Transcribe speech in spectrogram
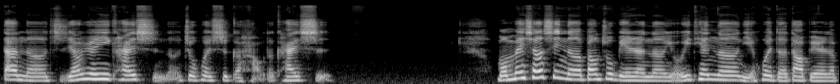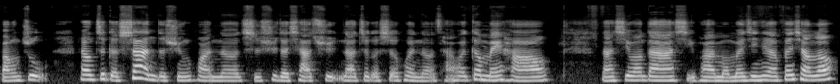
但呢，只要愿意开始呢，就会是个好的开始。萌妹相信呢，帮助别人呢，有一天呢，也会得到别人的帮助，让这个善的循环呢，持续的下去，那这个社会呢，才会更美好。那希望大家喜欢萌妹今天的分享喽。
